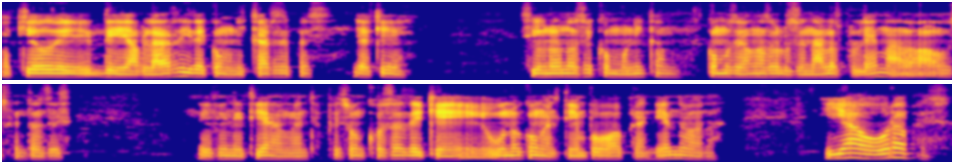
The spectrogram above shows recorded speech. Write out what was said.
aquello de, de hablar y de comunicarse, pues, ya que si uno no se comunica, ¿cómo se van a solucionar los problemas? Vamos? Entonces, definitivamente, pues son cosas de que uno con el tiempo va aprendiendo, ¿verdad? Y ahora, pues,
